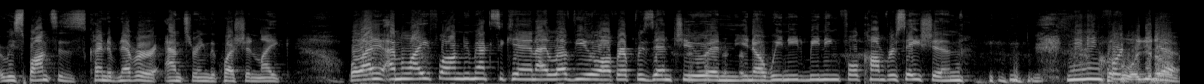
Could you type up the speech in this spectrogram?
responses, kind of never answering the question like, well, I, I'm a lifelong New Mexican. I love you. I'll represent you. And, you know, we need meaningful conversation. meaningful. well, you know, yeah.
